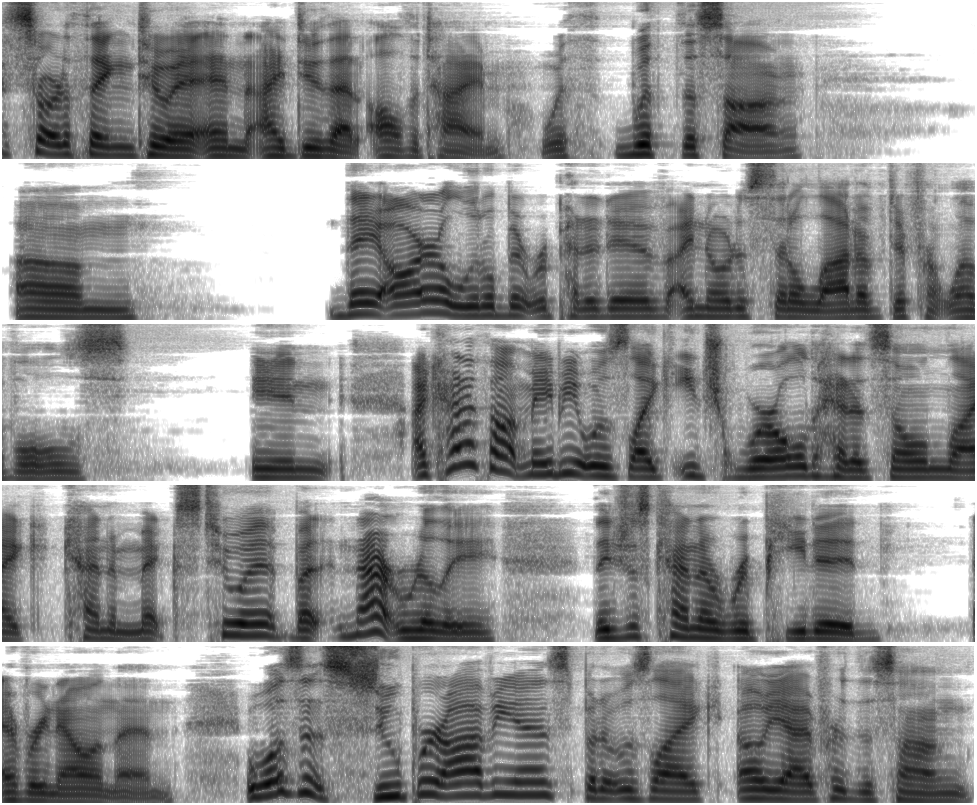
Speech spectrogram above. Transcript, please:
sort of thing to it and I do that all the time with with the song. Um they are a little bit repetitive. I noticed that a lot of different levels in I kind of thought maybe it was like each world had its own like kind of mix to it, but not really. They just kind of repeated every now and then. It wasn't super obvious, but it was like, oh yeah, I've heard the song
